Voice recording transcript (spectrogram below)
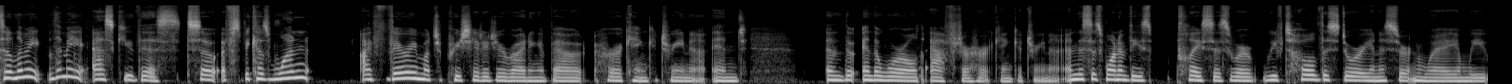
So let me let me ask you this. So because one, I very much appreciated your writing about Hurricane Katrina and and the and the world after Hurricane Katrina. And this is one of these places where we've told the story in a certain way, and we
